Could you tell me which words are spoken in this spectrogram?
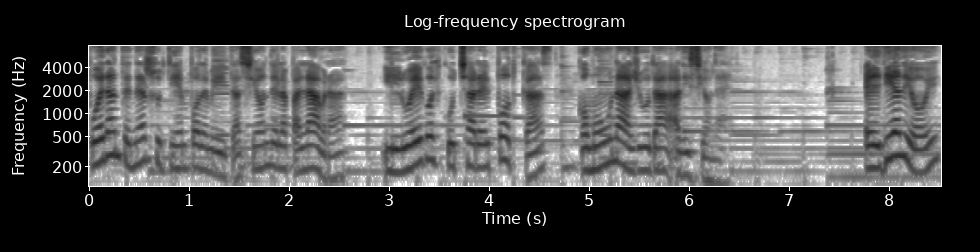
puedan tener su tiempo de meditación de la palabra y luego escuchar el podcast como una ayuda adicional. El día de hoy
